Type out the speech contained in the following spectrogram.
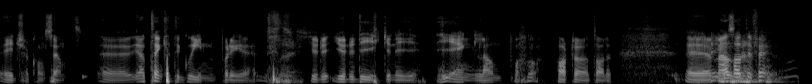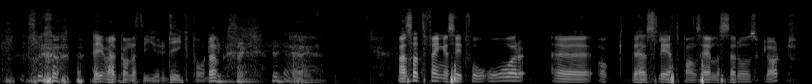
Ja, age of consent. Eh, jag tänker inte gå in på det, juridiken i, i England på 1800-talet. Eh, men han satt i fängelse. Hej, välkomna till Juridikpodden. Han satt i fängelse i två år eh, och det här slet på hans hälsa då såklart.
